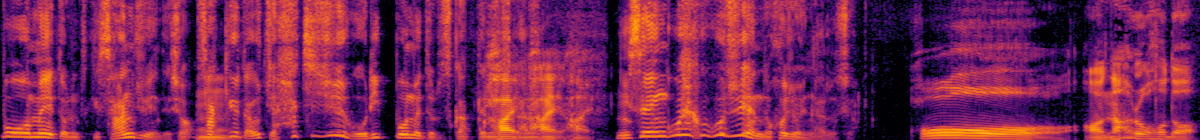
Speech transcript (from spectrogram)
方メートルにつき30円でしょ、うん、さっき言ったうち85立方メートル使ってますから、はいはいはい、2550円の補助になるんですよ。ほうあなるほど。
